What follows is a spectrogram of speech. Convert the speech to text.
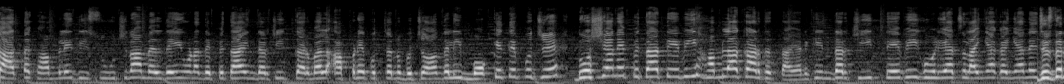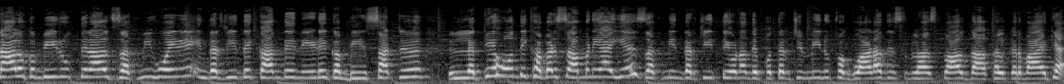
ਘਾਤਕ ਹਮਲੇ ਦੀ ਸੂਚਨਾ ਮਿਲਦੇ ਹੀ ਉਹਨਾਂ ਦੇ ਪਿਤਾ ਇੰਦਰਜੀਤ ਕਰਵਲ ਆਪਣੇ ਪੁੱਤਰ ਨੂੰ ਬਚਾਉਣ ਦੇ ਲਈ ਮੌਕੇ ਤੇ ਪੁੱਜੇ। ਦੋਸ਼ੀਆਂ ਨੇ ਪਿਤਾ ਤੇ ਵੀ ਹਮਲਾ ਕਰ ਦਿੱਤਾ। ਯਾਨੀ ਕਿ ਇੰਦਰਜੀਤ ਤੇ ਵੀ ਗੋਲੀਆਂ ਚਲਾਈਆਂ ਗਈਆਂ ਨੇ, ਜਿਸ ਦੇ ਨਾਲ ਉਹ ਗੰਭੀਰ ਰੂਪ ਦੇ ਨਾਲ ਜ਼ਖਮੀ ਹੋਏ ਨੇ। ਇੰਦਰਜੀਤ ਦੇ ਕੰਨ ਦੇ ਨੇੜੇ ਗੰਭੀਰ ਸੱਟ ਲੱਗੇ ਹੋਣ ਦੀ ਖਬਰ ਸਾਹਮਣੇ ਆਈ ਹੈ। ਜ਼ਖਮੀ ਇੰਦਰਜੀਤ ਤੇ ਉਹਨਾਂ ਦੇ ਪੁੱਤਰ ਜਿੰਮੀ ਨੂੰ ਫਗਵਾੜਾ ਦੇ ਸਿਵਲ ਹਸਪਤਾਲ ਦਾਖਲ ਕਰਵਾਇਆ ਗਿਆ।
